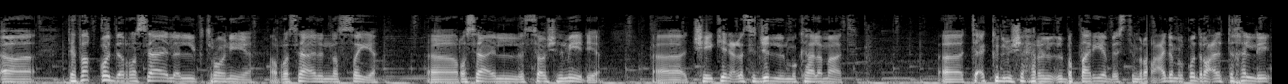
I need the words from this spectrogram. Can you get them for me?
آه تفقد الرسائل الإلكترونية، الرسائل النصية، آه رسائل ال social media، آه checking على سجل المكالمات، التاكد آه، من شحن البطارية باستمرار عدم القدرة على التخلي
